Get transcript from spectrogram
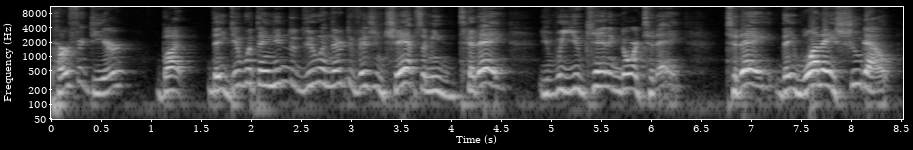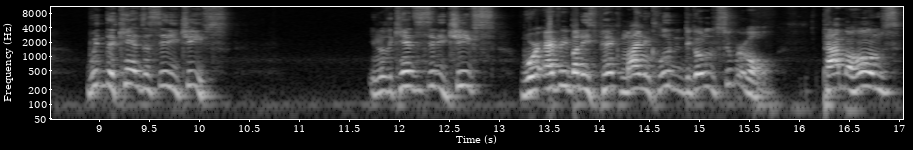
perfect year, but they did what they needed to do in their division champs. I mean, today, you, you can't ignore today. Today, they won a shootout with the Kansas City Chiefs. You know, the Kansas City Chiefs were everybody's pick, mine included, to go to the Super Bowl. Pat Mahomes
